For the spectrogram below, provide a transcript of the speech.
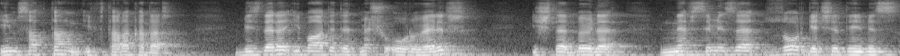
imsaktan iftara kadar bizlere ibadet etme şuuru verir. İşte böyle nefsimize zor geçirdiğimiz,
